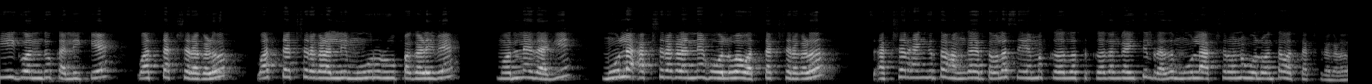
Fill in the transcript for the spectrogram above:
ಹೀಗೊಂದು ಕಲಿಕೆ. ಒತ್ತಕ್ಷರಗಳು. ಒತ್ತಕ್ಷರಗಳಲ್ಲಿ ಮೂರು ರೂಪಗಳಿವೆ. ಮೊದಲನೇದಾಗಿ ಮೂಲ ಅಕ್ಷರಗಳನ್ನೇ ಹೋಲುವ ಒತ್ತಕ್ಷರಗಳು. ಅಕ್ಷರ ಹೆಂಗಿರ್ತಾವ ಹಂಗ ಇರ್ತಾವಲ್ಲ ಸೇಮ್ ಕದ್ ಒತ್ತು ಕದಂಗ ಐತಿಲ್ರಿ, ಅದು ಮೂಲ ಅಕ್ಷರವನ್ನು ಹೋಲುವಂಥ ಒತ್ತಕ್ಷರಗಳು.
